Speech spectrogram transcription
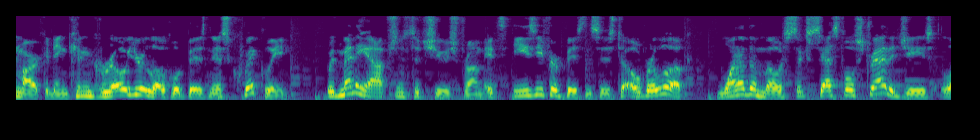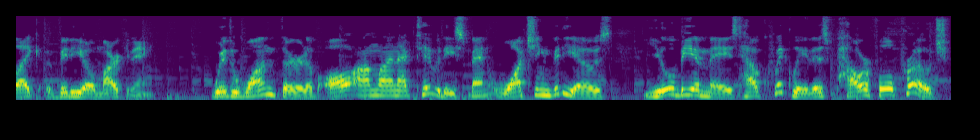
marketing can grow your local business quickly. With many options to choose from, it's easy for businesses to overlook one of the most successful strategies like video marketing. With one third of all online activity spent watching videos, you'll be amazed how quickly this powerful approach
